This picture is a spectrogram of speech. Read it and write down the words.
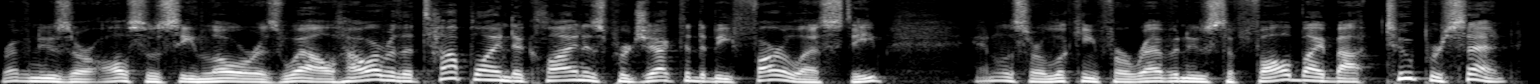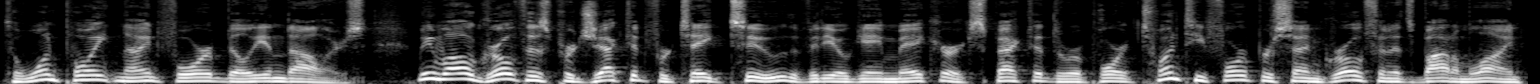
Revenues are also seen lower as well. However, the top line decline is projected to be far less steep. Analysts are looking for revenues to fall by about 2% to $1.94 billion. Meanwhile, growth is projected for Take Two. The video game maker expected to report 24% growth in its bottom line.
